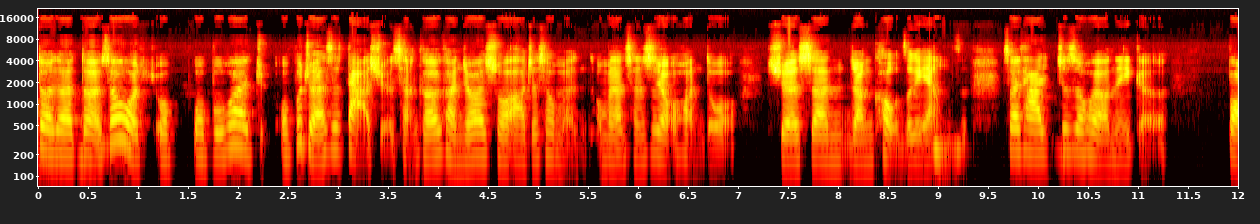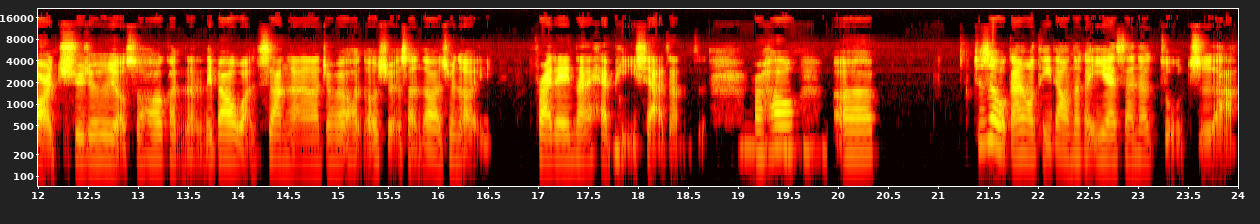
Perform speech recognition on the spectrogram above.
对对对，所以我我我不会觉，我不觉得是大学城，可是可能就会说啊，就是我们我们的城市有很多学生人口这个样子，嗯、所以它就是会有那个 bar 区，就是有时候可能礼拜五晚上啊，就会有很多学生都会去那里 Friday night happy 一下这样子，然后呃，就是我刚刚有提到那个 ESN 的组织啊，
